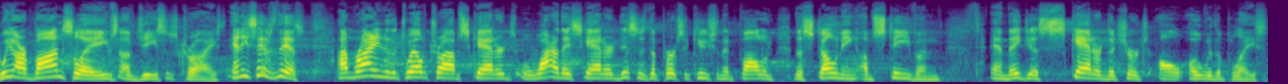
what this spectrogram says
We are bond slaves of Jesus Christ. And he says this I'm writing to the 12 tribes scattered. Well, why are they scattered? This is the persecution that followed the stoning of Stephen. And they just scattered the church all over the place.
